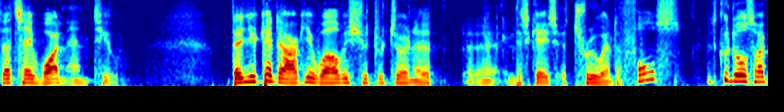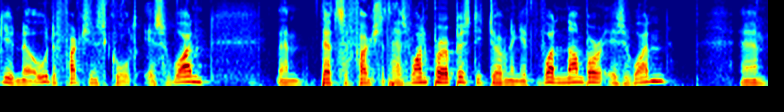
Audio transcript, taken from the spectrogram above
Let's say 1 and 2. Then you can argue, well, we should return a, uh, in this case, a true and a false. But could also argue, no, the function is called is1. Um, that's a function that has one purpose, determining if one number is 1. Um,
